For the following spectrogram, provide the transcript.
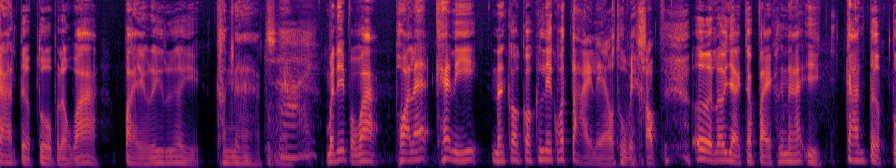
การเติบโตแปลว่าไปเรื่อยๆ ข้างหน้าถูกไหมใช่ไม่ได้แปลว่า พอแล้วแค่นี้นั่นก็ก็เรียกว่าตายแล้วถูกไหมครับ เออ เราอยากจะไปข้างหน้าอีก การเติบโต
